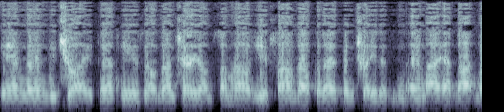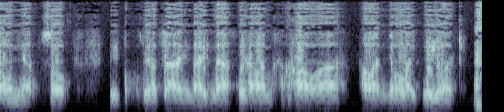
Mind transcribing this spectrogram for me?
in in Detroit, and he was out in Ontario, and somehow he had found out that I had been traded, and, and I had not known yet. So he calls me on Saturday night and asks me how I'm how uh, how I'm going to like New York. and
